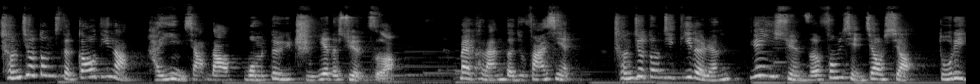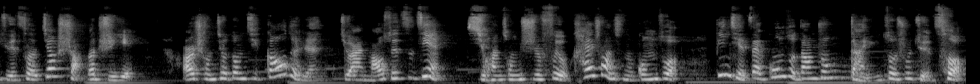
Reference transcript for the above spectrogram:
成就动机的高低呢，还影响到我们对于职业的选择。麦克兰德就发现，成就动机低的人愿意选择风险较小、独立决策较少的职业，而成就动机高的人就爱毛遂自荐，喜欢从事富有开创性的工作，并且在工作当中敢于做出决策。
